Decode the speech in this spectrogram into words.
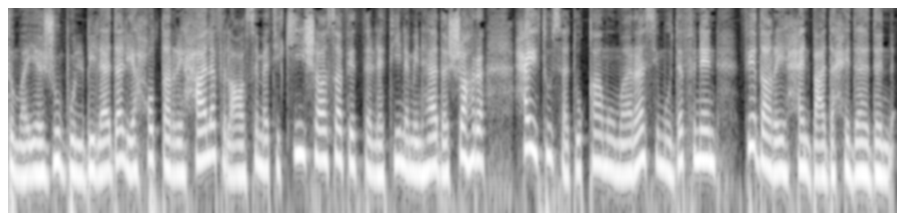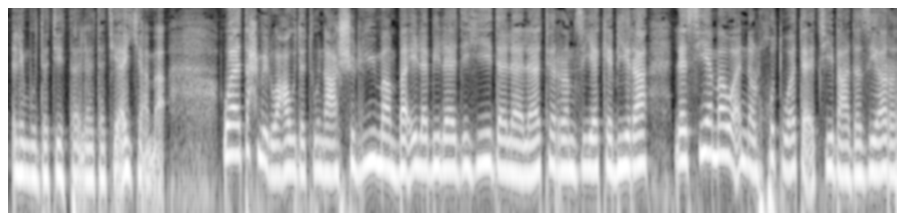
ثم يجوب البلاد ليحط الرحال في العاصمة كينشاسا في الثلاثين من هذا الشهر حيث ستقام مراسم دفن في ضريح بعد حداد لمدة ثلاثة أيام. وتحمل عودة نعش اليومامبا إلى بلاده دلالات رمزية كبيرة لا سيما وأن الخطوة تأتي بعد زيارة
